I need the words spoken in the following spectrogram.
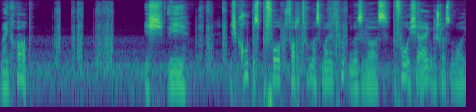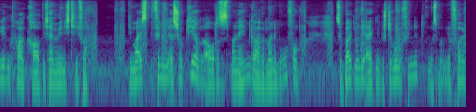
Mein Grab. Ich, wie, ich grub es, bevor Vater Thomas meine Totenmesse las. Bevor ich hier eingeschlossen war. Jeden Tag grab ich ein wenig tiefer. Die meisten finden es schockierend, aber das ist meine Hingabe, meine Berufung. Sobald man die eigene Bestimmung findet, muss man ihr folgen.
